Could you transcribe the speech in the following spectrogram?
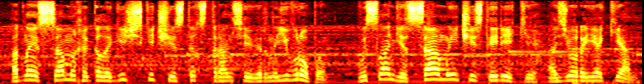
– одна из самых экологически чистых стран Северной Европы. В Исландии самые чистые реки, озера и океан.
